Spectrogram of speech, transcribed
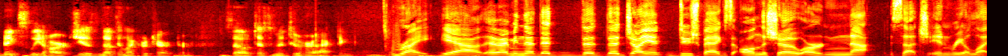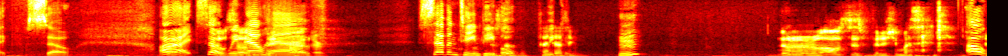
big sweetheart. She is nothing like her character. So testament to her acting. Right. Yeah. I mean, the the the, the giant douchebags on the show are not such in real life. So, all right. Right. so we now have trailer. 17 people. Just a We fantastic- can- No, no, no, no. I was just finishing my sentence. Oh,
